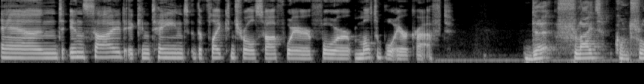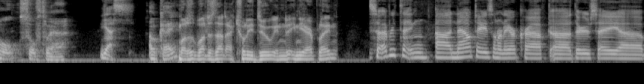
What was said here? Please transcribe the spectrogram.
And inside, it contained the flight control software for multiple aircraft. The flight control software. Yes. Okay. What, what does that actually do in the, in the airplane? So everything uh, nowadays on an aircraft, uh, there's a uh,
